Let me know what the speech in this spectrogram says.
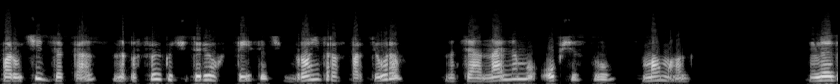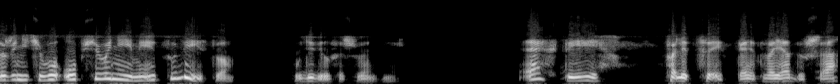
поручить заказ на постройку четырех тысяч бронетранспортеров национальному обществу Мамаг. Но это же ничего общего не имеет с убийством, удивился Швенднер. Эх ты, полицейская твоя душа.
